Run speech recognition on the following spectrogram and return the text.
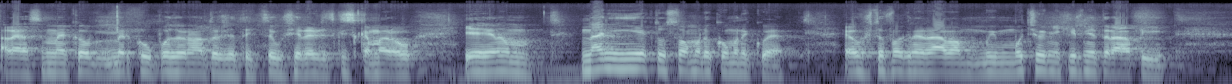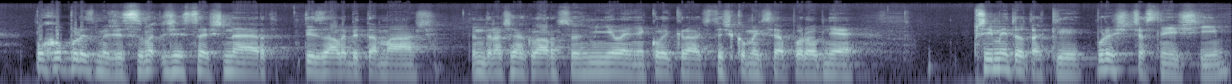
Ale já jsem jako Mirko upozornil na to, že teď se už jede vždycky s kamerou. Je jenom na ní, jak to s váma dokomunikuje. Já už to fakt nedávám, můj močový měchýř mě trápí. Pochopili jsme, že, jsme, že seš nerd, ty záliby tam máš. Ten dračák Lars jsme zmínili několikrát, čteš komiksy a podobně. Přijmi to taky, budeš šťastnější.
